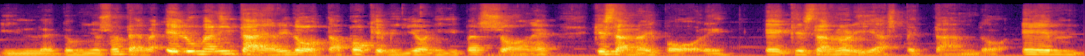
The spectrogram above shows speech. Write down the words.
il dominio sulla Terra e l'umanità è ridotta a poche milioni di persone che stanno ai poli e che stanno lì aspettando. E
